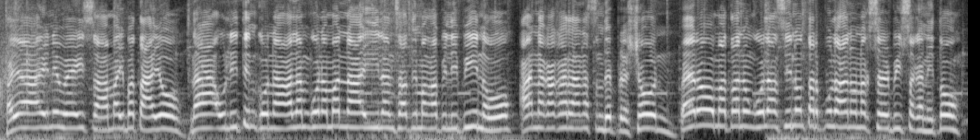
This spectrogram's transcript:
Kaya anyways, uh, may iba tayo. Na ulitin ko na alam ko naman na ilan sa ating mga Pilipino ang nakakaranas ng depresyon. Pero matanong ko lang sinong tarpulano nag-service sa ganito?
